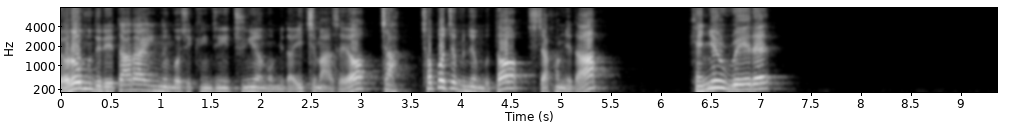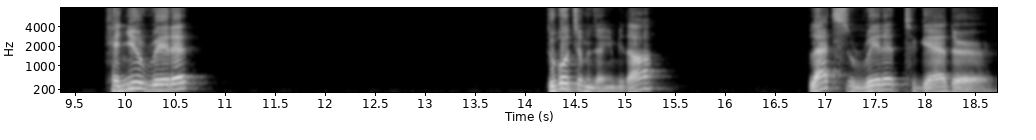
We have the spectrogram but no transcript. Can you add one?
여러분들이 따라 읽는 것이 굉장히 중요한 겁니다. 잊지 마세요. 자, 첫 번째 문장부터 시작합니다. Can you read it? Can you read it? 두 번째 문장입니다. Let's read it together.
